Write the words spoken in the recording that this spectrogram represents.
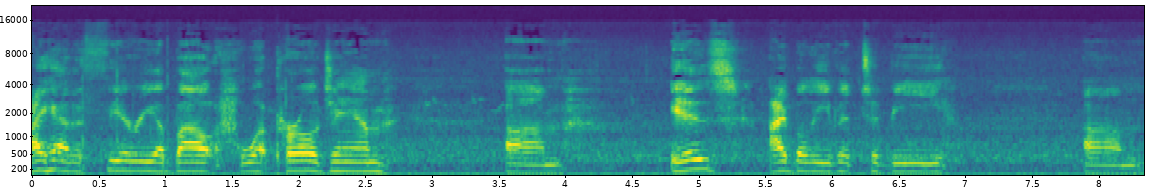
I had a theory about what Pearl Jam um, is. I believe it to be, um,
